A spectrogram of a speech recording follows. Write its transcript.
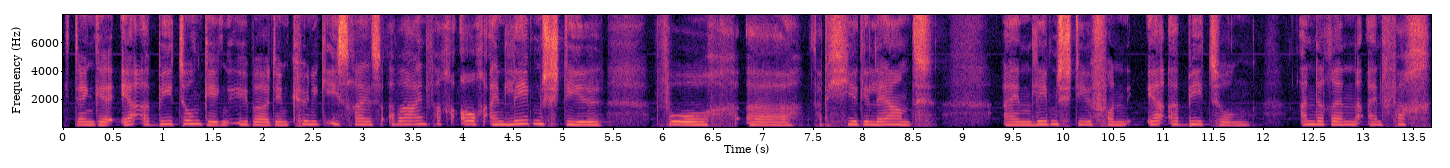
Ich denke, Ehrerbietung gegenüber dem König Israels, aber einfach auch ein Lebensstil, wo, äh, das habe ich hier gelernt, ein Lebensstil von Ehrerbietung, anderen einfach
